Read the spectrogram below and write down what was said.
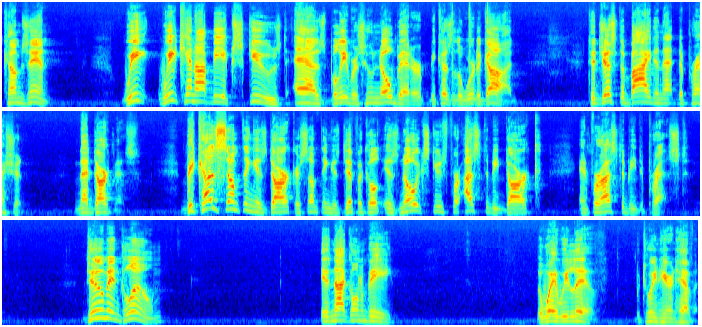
comes in. We, we cannot be excused as believers who know better because of the Word of God to just abide in that depression, in that darkness. Because something is dark or something is difficult is no excuse for us to be dark and for us to be depressed. Doom and gloom is not going to be the way we live between here and heaven.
